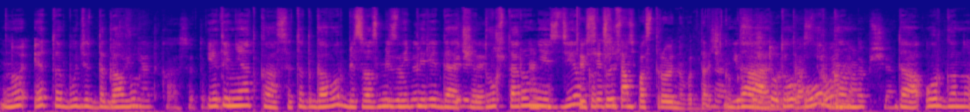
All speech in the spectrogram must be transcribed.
но это будет договор. Это не отказ. Это, будет... это не отказ, это договор безвозмездной передачи, передачи. двухсторонняя угу. сделка. То есть, если то есть... там построена вот дача, да, да то орган, вообще. да, орган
